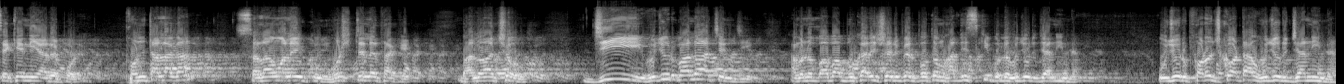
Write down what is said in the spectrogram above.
সেকেন্ড ইয়ারে পড়ে। ফোনটা লাগা সালাম আলাইকুম, হোস্টেলে থাকে। ভালো আছো? জি, হুজুর ভালো আছেন, জি। আমরা বাবা বুখারি শরীফের প্রথম হাদিস কি বলে হুজুর জানি না। হুজুর ফরজ কটা, হুজুর জানি না।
